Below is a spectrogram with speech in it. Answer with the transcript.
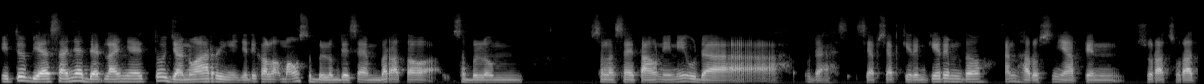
itu biasanya deadline-nya itu Januari. Jadi kalau mau sebelum Desember atau sebelum selesai tahun ini udah udah siap-siap kirim-kirim tuh kan harus nyiapin surat-surat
